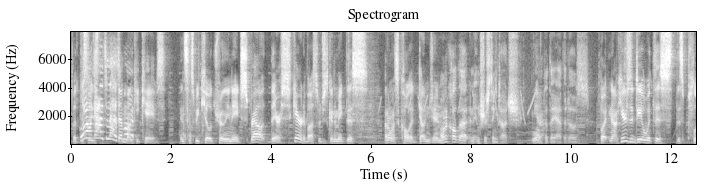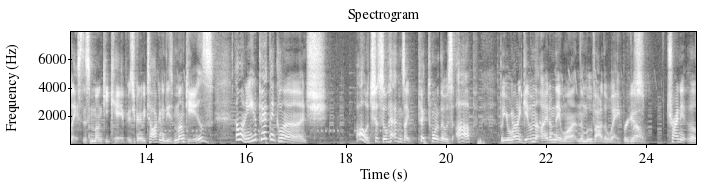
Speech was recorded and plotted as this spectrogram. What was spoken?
But this Oh, is that's- that's the not- monkey caves. And since we killed Trillionage Sprout, they're scared of us, which is going to make this. I don't want to call it a dungeon. I want to call that an interesting touch. Yeah. That they added those. But now here's the deal with this this place, this monkey cave, is you're gonna be talking to these monkeys. I want to eat a picnic lunch. Oh, it just so happens I picked one of those up, but you want to give them the item they want and they'll move out of the way. We're just Well- trying to well,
